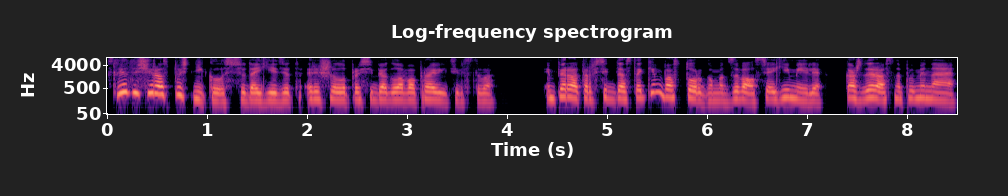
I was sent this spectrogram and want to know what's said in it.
«В следующий раз пусть Николас сюда едет», — решила про себя глава правительства. Император всегда с таким восторгом отзывался о Емеле, каждый раз напоминая,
